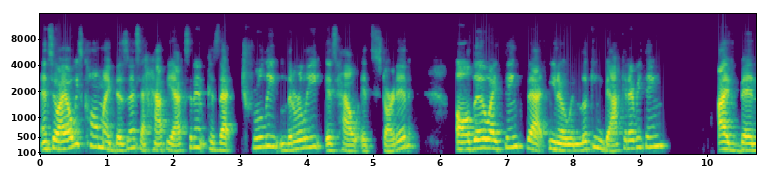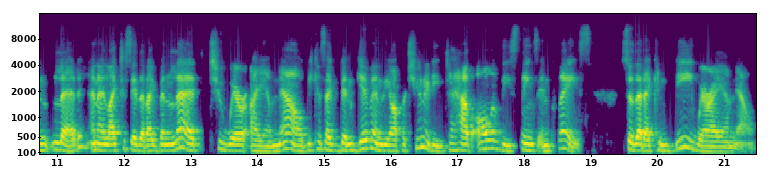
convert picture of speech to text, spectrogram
And so I always call my business a happy accident because that truly, literally is how it started. Although I think that, you know, in looking back at everything, I've been led, and I like to say that I've been led to where I am now because I've been given the opportunity to have all of these things in place so that I can be where I am now.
